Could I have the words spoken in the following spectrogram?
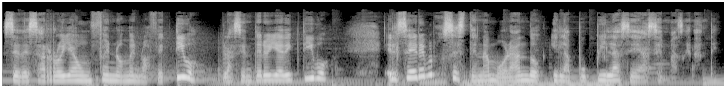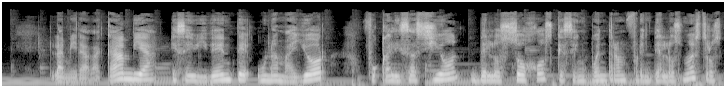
se desarrolla un fenómeno afectivo, placentero y adictivo. El cerebro se está enamorando y la pupila se hace más grande. La mirada cambia, es evidente una mayor focalización de los ojos que se encuentran frente a los nuestros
